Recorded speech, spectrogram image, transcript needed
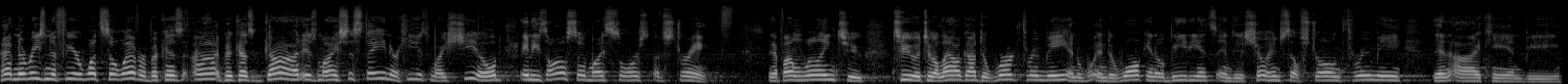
I have no reason to fear whatsoever because, I, because God is my sustainer. He is my shield, and He's also my source of strength. And if I'm willing to, to, to allow God to work through me and, and to walk in obedience and to show Himself strong through me, then I can be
